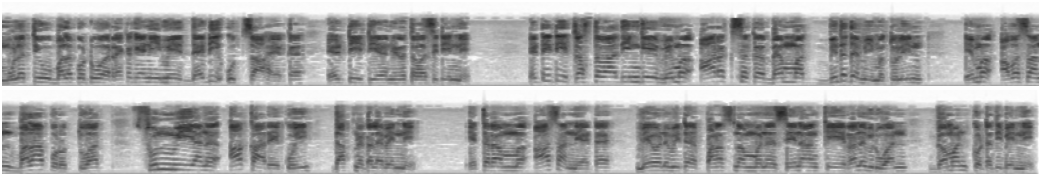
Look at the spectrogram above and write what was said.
මුලතිව් බලකොටුව රැකගැනීමේ දැඩි උත්සාහයක LTT නිරතව සිටින්නේ. LTT ත්‍රස්තවාදීන්ගේ මෙම ආරක්ෂක බැම්මත් බිඳ දැමීම තුළින් එම අවසන් බලාපොරොත්තුවත් සුන් වී යන ආකාරයකුයි දක්නට ලැබෙන්නේ. එතරම්ම ආසන්නයට මේ වන විට 59 වන සේනාංකයේ රණවිරුවන් ගමන් කොට තිබෙන්නේ.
